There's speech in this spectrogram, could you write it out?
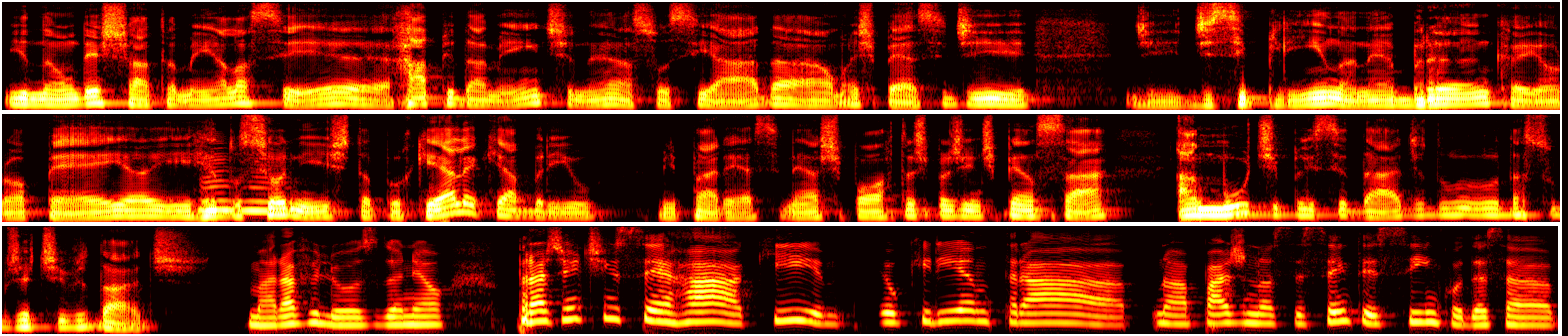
e não deixar também ela ser rapidamente, né, associada a uma espécie de, de disciplina, né, branca, europeia e Uhum. reducionista, porque ela é que abriu, me parece, né, as portas para a gente pensar a multiplicidade do, da subjetividade. Maravilhoso, Daniel. Para a gente encerrar aqui, eu queria entrar na página 65 dessa.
